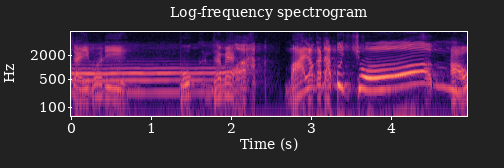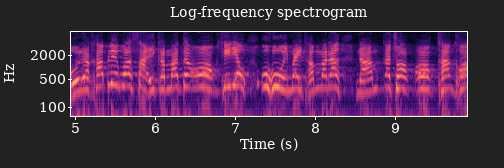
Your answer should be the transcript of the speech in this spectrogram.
ใจพอดี ปุ๊กกันใช่ไหม มาแล้วก็ท่านผู้ชม เอาละครับ เรียกว่าใส่กันมาแต่ออกทีเดียวโอ้โหไม่ธรรมดาน้ำกระชอกออกทางคอ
